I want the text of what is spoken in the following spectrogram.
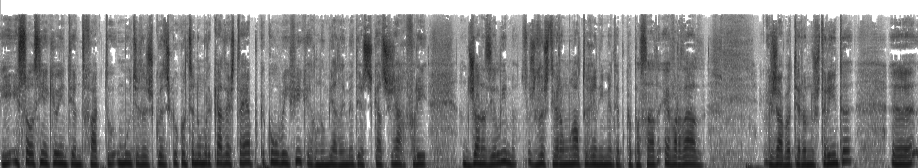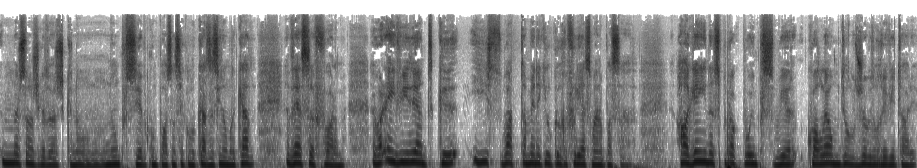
E, e, só assim é que eu entendo, de facto, muitas das coisas que aconteceram no mercado desta época com o Benfica, nomeadamente estes casos que já referi, de Jonas e Lima. São jogadores tiveram um alto rendimento na época passada, é verdade que já bateram nos 30, uh, eh, mas são jogadores que não, não percebo como possam ser colocados assim no mercado dessa forma. Agora, é evidente que isto bate também naquilo que eu referi a semana passada. Alguém ainda se preocupou em perceber qual é o modelo de jogo do Rio Vitória?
